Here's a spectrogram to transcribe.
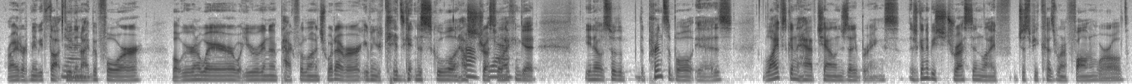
right, or maybe thought through the night before, what we were going to wear, what you were going to pack for lunch, whatever, even your kids getting to school and how Oh, stressful yeah. that can get. You know, so the, the principle is life's going to have challenges that it brings. There's going to be stress in life just because we're in a fallen world.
